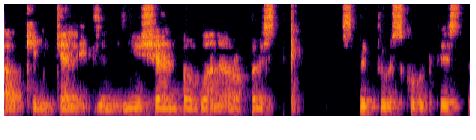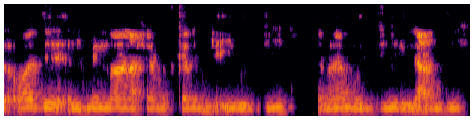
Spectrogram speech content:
أو chemical examination برضه هنعرفها ال spectroscopic test وادي ال main line عشان بنتكلم ال A وال D تمام؟ وال D اللي عندي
